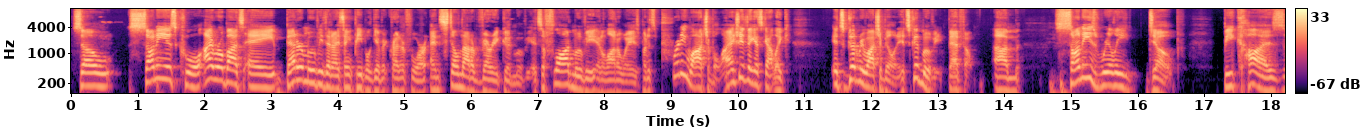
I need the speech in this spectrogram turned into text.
So Sonny is cool. I, Robot's a better movie than I think people give it credit for, and still not a very good movie. It's a flawed movie in a lot of ways, but it's pretty watchable. I actually think it's got like it's good rewatchability. It's a good movie, bad film. Um, Sonny's really dope because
